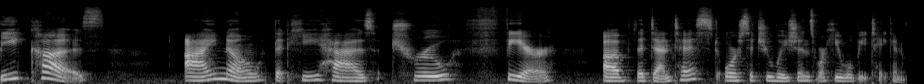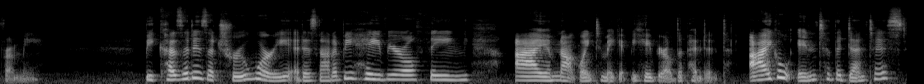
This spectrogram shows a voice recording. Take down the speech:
because I know that he has true fear of the dentist or situations where he will be taken from me. Because it is a true worry, it is not a behavioral thing. I am not going to make it behavioral dependent. I go into the dentist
